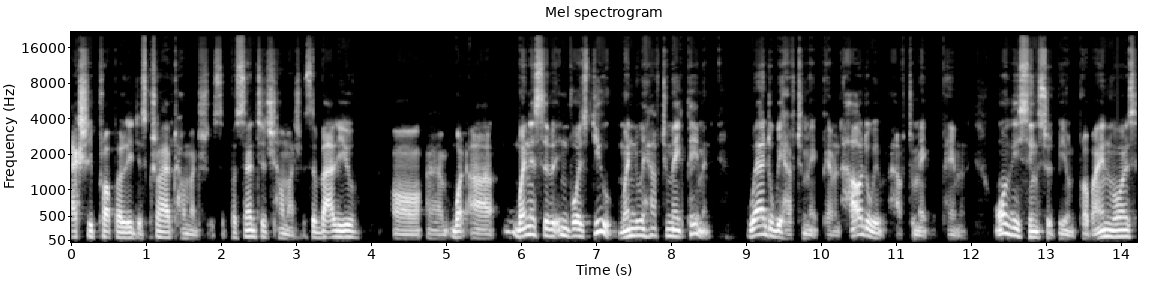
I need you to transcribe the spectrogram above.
actually properly described how much is the percentage, how much is the value, or um, what are when is the invoice due? When do we have to make payment? Where do we have to make payment? How do we have to make payment? All these things should be on proper invoice,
